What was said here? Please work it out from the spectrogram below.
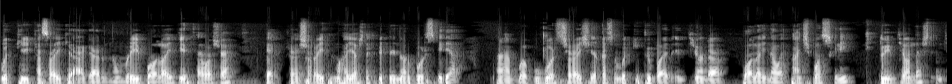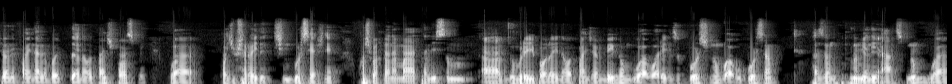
بود که کسایی که اگر نمره بالایی گرفته باشه یک شرایط مهیاش که بتونه اینا رو بورس بده با بو بورس شرایطش یک قسم بود که تو باید امتحان را بالای 95 پاس کنی؟ دو امتحان داشت امتحان فاینال باید در 95 پاس کنی و واجب شرایط چین بورسیش نه خوشبختانه ما تونستم اه، نمره بالای 95 هم بگیرم و وارد از بورس و او بورس هم از آن خود یعنی اخذ کنم و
